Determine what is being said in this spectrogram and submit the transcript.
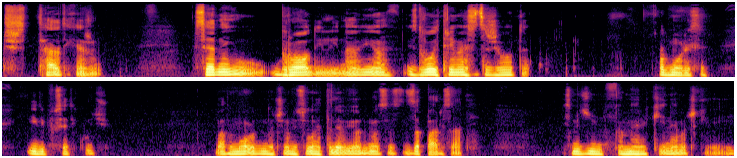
šta da ti kažem, sedni u brod ili na avion, izdvoji tri meseca života, odmori se, idi poseti kuću. Ba da znači oni su letali avionima za, za par sati. Između Amerike i Nemačke. I...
